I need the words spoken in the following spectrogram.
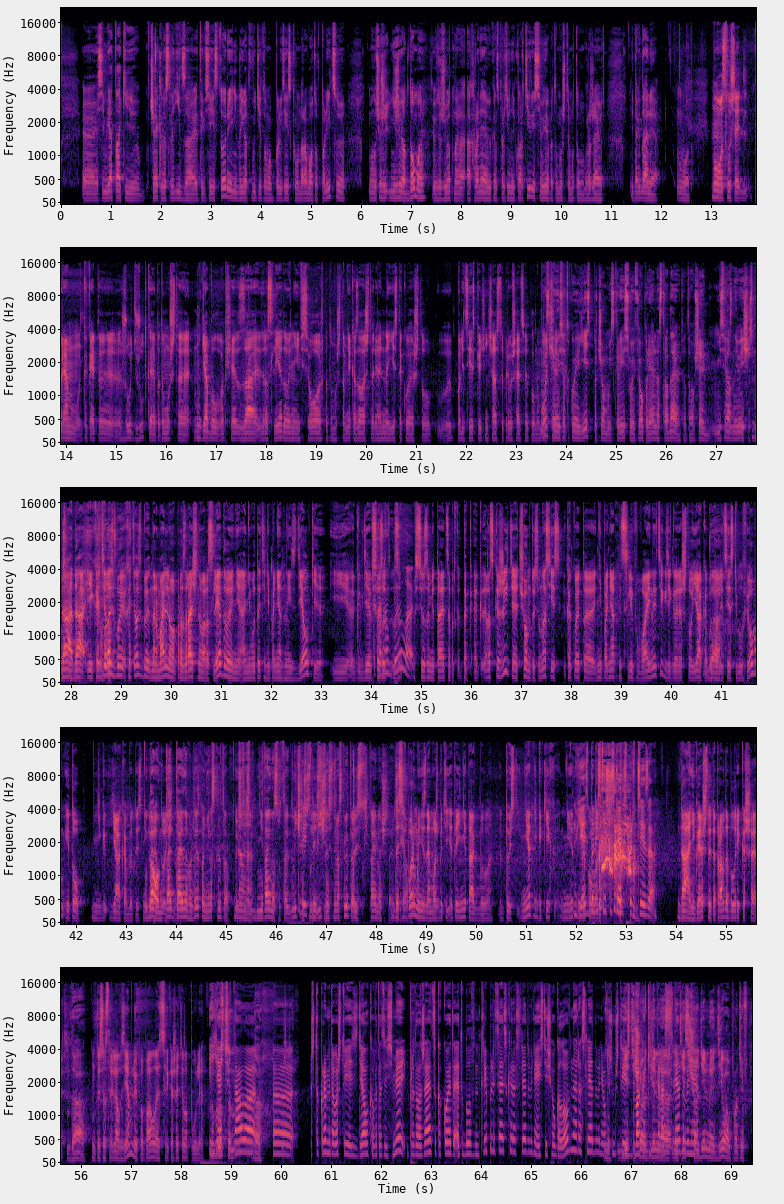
э, семья Таки тщательно следит за этой всей историей, не дает выйти этому полицейскому на работу в полицию. Он жи- не живет дома, то есть живет на охраняемой конспиративной квартире с семьей, потому что ему там угрожают и так далее. Вот. Ну, вот, слушай, прям какая-то жуть жуткая, потому что, ну, я был вообще за расследование и все, потому что мне казалось, что реально есть такое, что э, полицейские очень часто превышают свои Ну, скорее полномочия. всего, такое есть, причем, и, скорее всего, эфиопы реально страдают. Это вообще не связанные вещи с Да, да, и хотелось бы, хотелось бы нормального прозрачного расследования, а не вот эти непонятные сделки, и где все, оно было. все заметается. Под... Так э, расскажите о чем. То есть у нас есть какой-то непонятный слив в Вайнете, где говорят, что якобы Да. полицейский был фиопом, и то не г- якобы, то есть не Ну да, он, точно. тайна полицейского не раскрыта. То есть, Да. если не тайна, личность, Личность. личность, не раскрыта, То есть тайна считается. До сих да. пор мы не знаем, может быть, это и не так было. То есть нет никаких... Нет Есть никакого... баллистическая экспертиза. Да, они говорят, что это правда был рикошет. Да. Ну, то есть он стрелял в землю и попала, срикошетила пуля. И Ну, я просто, читала, да. э, что кроме того, что есть сделка вот этой семьей, продолжается какое-то... Это было внутри полицейское расследование, есть еще уголовное расследование. В общем, Нет, что есть, два еще каких-то отдельное- нет, расследования. есть еще отдельное дело против,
